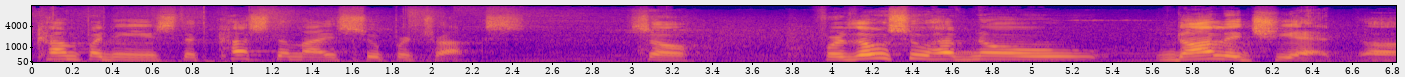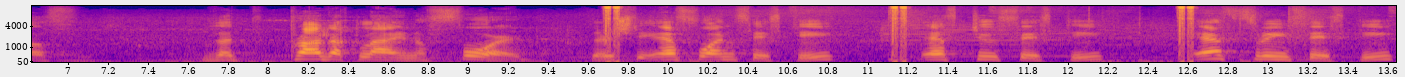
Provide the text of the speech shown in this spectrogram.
companies that customize super trucks. So, for those who have no knowledge yet of the product line of Ford. There's the F-150, F-250, F-350,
